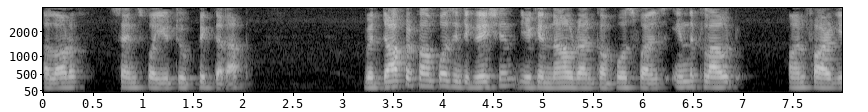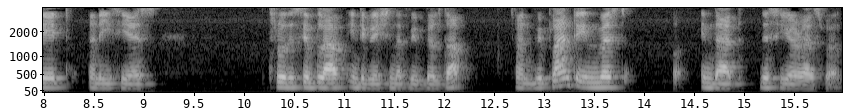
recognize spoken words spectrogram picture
a lot of sense for you to pick that up. With Docker Compose integration, you can now run Compose files in the cloud on Fargate and ECS through the simple app integration that we built up. And we plan to invest in that this year as well.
